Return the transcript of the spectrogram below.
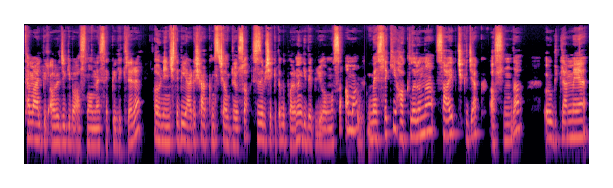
temel bir aracı gibi aslında o meslek birlikleri. Örneğin işte bir yerde şarkınız çalınıyorsa size bir şekilde bu paranın gidebiliyor olması. Ama mesleki haklarına sahip çıkacak aslında örgütlenmeye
